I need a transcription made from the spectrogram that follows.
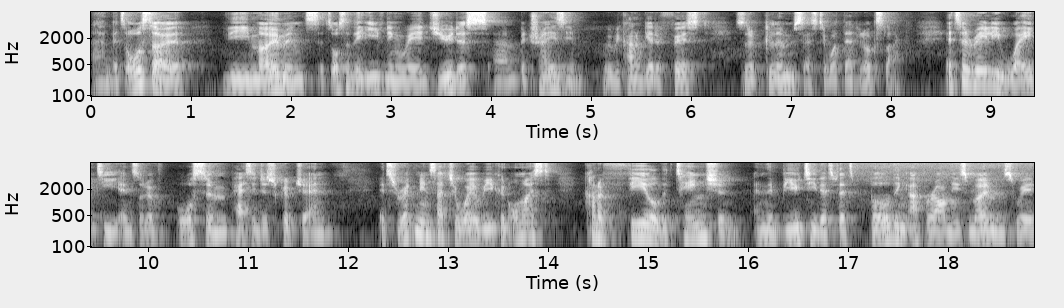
Um, it's also the moment, it's also the evening where Judas um, betrays him, where we kind of get a first sort of glimpse as to what that looks like. It's a really weighty and sort of awesome passage of scripture, and it's written in such a way where you can almost kind of feel the tension and the beauty that's that's building up around these moments where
